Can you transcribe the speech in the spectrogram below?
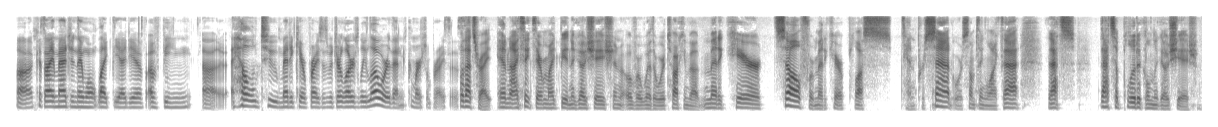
because I imagine they won't like the idea of, of being uh, held to Medicare prices, which are largely lower than commercial prices. Well, that's right. And I think there might be a negotiation over whether we're talking about Medicare itself or Medicare plus 10% or something like that. That's that's a political negotiation.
